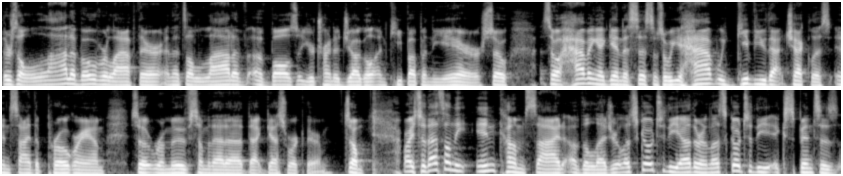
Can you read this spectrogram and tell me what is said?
there's a lot of overlap there. And that's a lot of, of balls that you're trying to juggle and keep up in the air. So, so having again a system, so we have, we give you that checklist inside the program. So it removes some of that, uh, that guesswork there. So, all right. So that's on the income side of the ledger. Let's go to the other and let's go to the expenses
